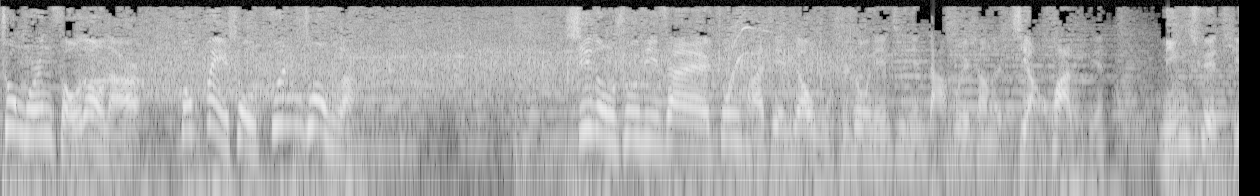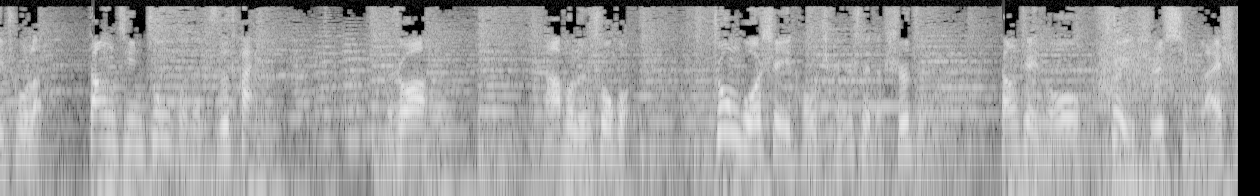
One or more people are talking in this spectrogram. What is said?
中国人走到哪儿都备受尊重了。习总书记在中法建交五十周年纪念大会上的讲话里边，明确提出了当今中国的姿态。他说：“拿破仑说过，中国是一头沉睡的狮子，当这头睡狮醒来时，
